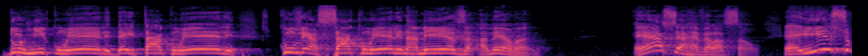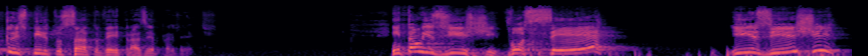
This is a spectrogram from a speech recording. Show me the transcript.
Dormir com ele, deitar com ele, conversar com ele na mesa. Amém, amado? Essa é a revelação. É isso que o Espírito Santo veio trazer para a gente. Então existe você e existe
